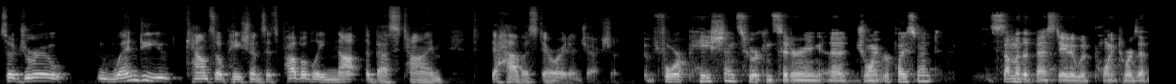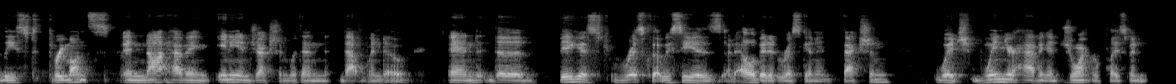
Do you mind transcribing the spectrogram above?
So, Drew, when do you counsel patients it's probably not the best time to have a steroid injection? For patients who are considering a joint replacement, some of the best data would point towards at least three months and not having any injection within that window. And the biggest risk that we see is an elevated risk in infection, which when you're having a joint replacement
